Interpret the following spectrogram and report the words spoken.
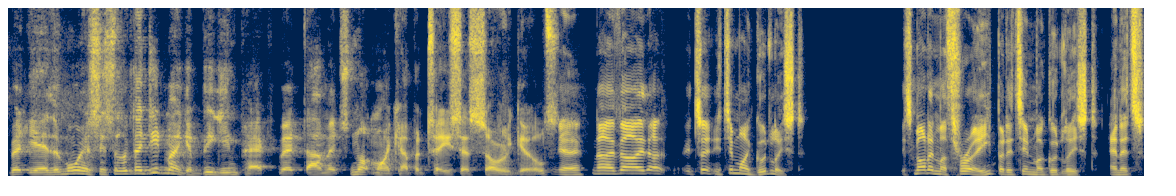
but yeah, the Moir sister, look, they did make a big impact, but um, it's not my cup of tea, so sorry, girls. Yeah. No, I, I, it's it's in my good list. It's not in my three, but it's in my good list, and it's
